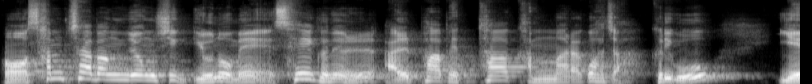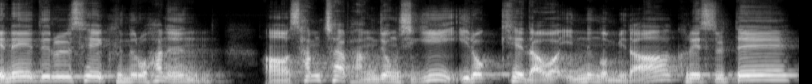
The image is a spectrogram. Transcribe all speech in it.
어, 3차 방정식 요놈의 세 근을 알파, 베타, 감마라고 하자. 그리고 얘네들을 세 근으로 하는 어, 3차 방정식이 이렇게 나와 있는 겁니다. 그랬을 때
